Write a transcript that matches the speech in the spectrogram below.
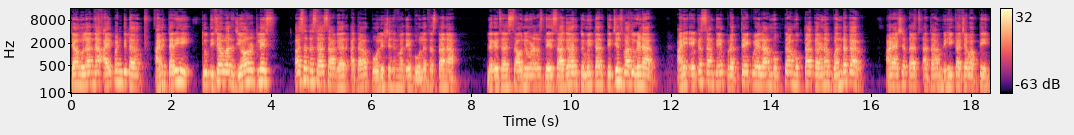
त्या मुलांना आई पण दिलं आणि तरीही तू तिच्यावर जीवावर उठलेस? असं तसं सागर आता पोलीस स्टेशनमध्ये बोलत असताना लगेच सावनी म्हणत असते सागर तुम्ही तर तिचीच बाजू घेणार. आणि एकच सांगते प्रत्येक वेळेला मुक्ता मुक्ता करणं बंद कर. आणि अशातच आता मिहिकाच्या बाबतीत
